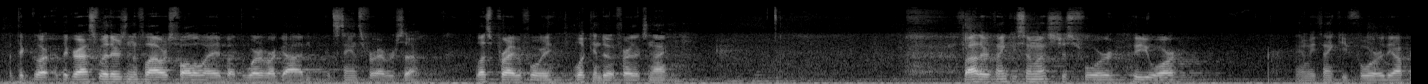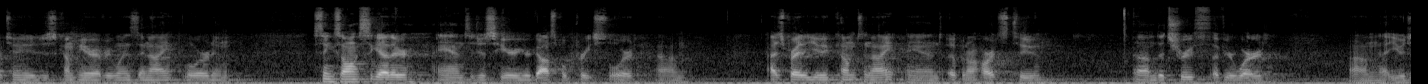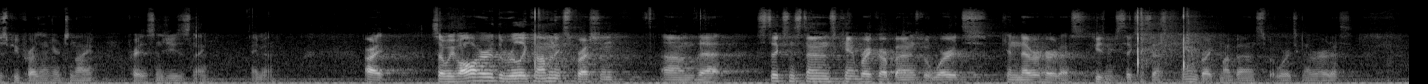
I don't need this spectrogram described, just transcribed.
that the, the grass withers and the flowers fall away, but the word of our God it stands forever. So, let's pray before we look into it further tonight. Father, thank you so much just for who you are, and we thank you for the opportunity to just come here every Wednesday night, Lord, and sing songs together and to just hear your gospel preached, Lord. Um, I just pray that you would come tonight and open our hearts to um, the truth of your word, um, that you would just be present here tonight. I pray this in Jesus' name. Amen. All right, so we've all heard the really common expression um, that sticks and stones can't break our bones, but words can never hurt us. Excuse me, sticks and stones can break my bones, but words can never hurt us.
